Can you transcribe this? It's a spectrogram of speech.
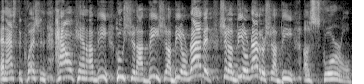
and asks the question, How can I be? Who should I be? Should I be a rabbit? Should I be a rabbit, or should I be a squirrel?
